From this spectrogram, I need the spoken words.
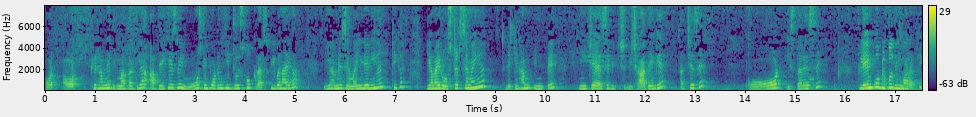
और और फिर हमने धीमा कर दिया। अब देखिए, इसमें मोस्ट इम्पोर्टेंट चीज़ जो इसको क्रिस्पी बनाएगा, ये हमने सेवई ले ली है, ठीक है? ये हमारी रोस्टेड सेवई है लेकिन हम इन पे नीचे ऐसे बिछा देंगे अच्छे से और इस तरह से। फ्लेम को बिल्कुल धीमा रखें।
